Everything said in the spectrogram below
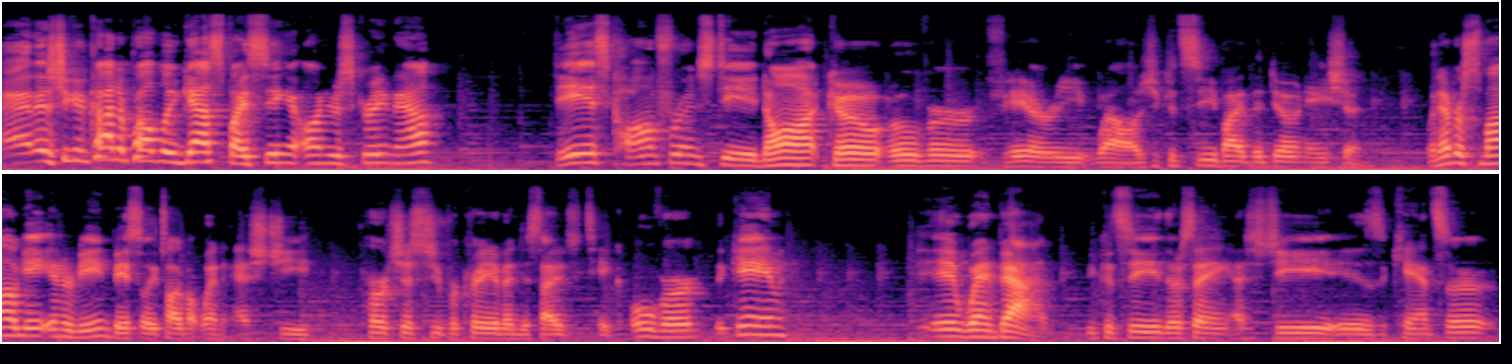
And as you can kind of probably guess by seeing it on your screen now, this conference did not go over very well, as you can see by the donation. Whenever Smilegate intervened, basically talking about when SG purchased Super Creative and decided to take over the game, it went bad. You can see they're saying SG is cancer.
